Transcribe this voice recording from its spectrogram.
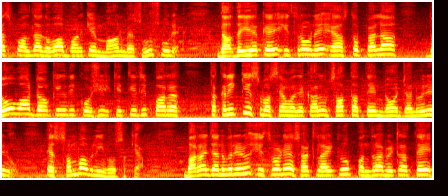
ਇਸ ਪਲ ਦਾ ਗਵਾਹ ਬਣ ਕੇ ਮਾਣ ਮਹਿਸੂਸ ਹੋ ਰਿਹਾ ਦੱਸ ਦਈਏ ਕਿ ਇਸਰੋ ਨੇ ਇਸ ਤੋਂ ਪਹਿਲਾਂ ਦੋ ਵਾਰ ਡੌਂਕਿੰਗ ਦੀ ਕੋਸ਼ਿਸ਼ ਕੀਤੀ ਸੀ, ਪਰ ਤਕਨੀਕੀ ਸਮੱਸਿਆਵਾਂ ਦੇ ਕਾਰਨ 7 ਅਤੇ 9 ਜਨਵਰੀ ਨੂੰ ਇਹ ਸੰਭਵ ਨਹੀਂ ਹੋ ਸਕਿਆ। 12 ਜਨਵਰੀ ਨੂੰ ਇਸਰੋ ਨੇ ਸੈਟੇਲਾਈਟ ਨੂੰ 15 ਮੀਟਰ ਤੇ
